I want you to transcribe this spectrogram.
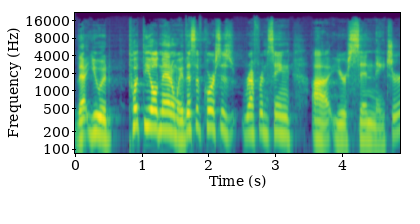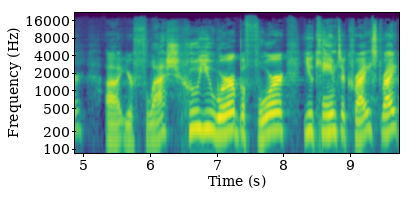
that you would put the old man away. This, of course, is referencing uh, your sin nature uh, your flesh, who you were before you came to Christ, right?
